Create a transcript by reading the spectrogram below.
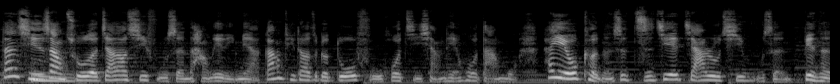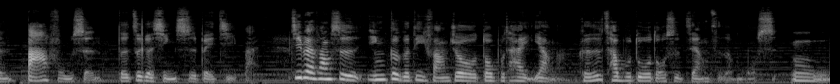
但其实上，除了加到七福神的行列里面啊，刚刚提到这个多福或吉祥天或达摩，他也有可能是直接加入七福神，变成八福神的这个形式被祭拜。祭拜方式因各个地方就都不太一样啊，可是差不多都是这样子的模式。嗯，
